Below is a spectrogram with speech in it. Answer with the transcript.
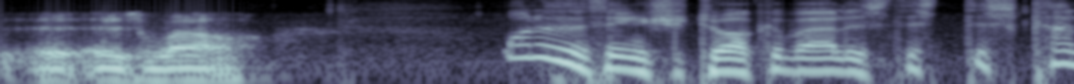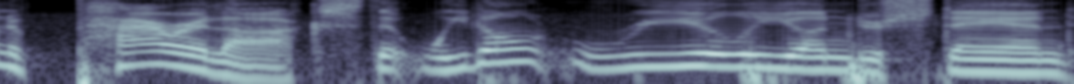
uh, as well. One of the things you talk about is this this kind of paradox that we don't really understand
